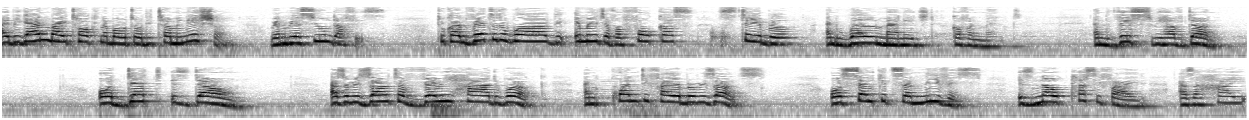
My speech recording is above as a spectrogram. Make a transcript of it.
I began by talking about our determination when we assumed office to convey to the world the image of a focused, stable, and well managed government. And this we have done. Our debt is down as a result of very hard work and quantifiable results. Our St. Kitts and Nevis is now classified as a high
